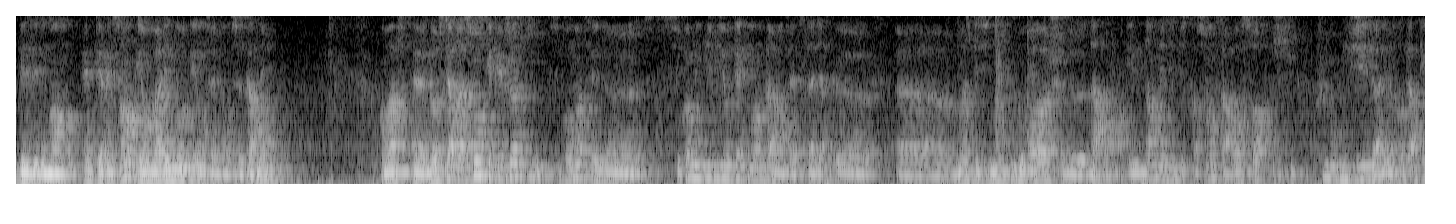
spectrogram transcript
des éléments intéressants et on va les noter en fait dans ce carnet. L'observation, c'est quelque chose qui, pour moi, c'est comme une bibliothèque mentale en fait. C'est-à-dire que euh, moi, je dessine beaucoup de roches, d'arbres, et dans les illustrations, ça ressort. Je suis plus obligé d'aller regarder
